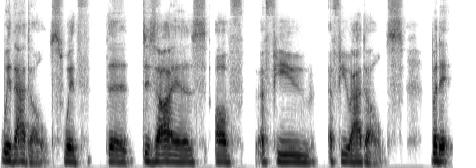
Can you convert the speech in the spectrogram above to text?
with adults with the desires of a few a few adults but it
